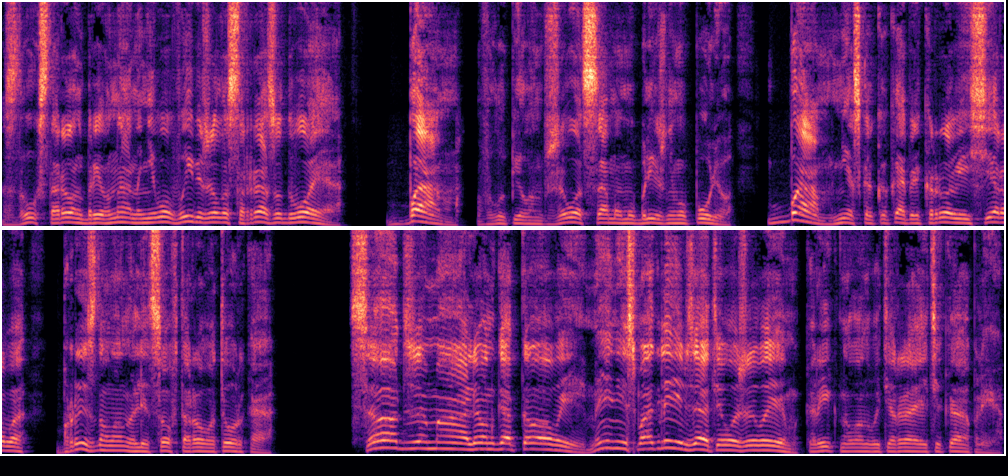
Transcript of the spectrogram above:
С двух сторон бревна на него выбежало сразу двое. «Бам!» — влупил он в живот самому ближнему пулю. «Бам!» — несколько капель крови и серого брызнуло на лицо второго турка. «Соджемаль, он готовый! Мы не смогли взять его живым!» — крикнул он, вытирая эти капли.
